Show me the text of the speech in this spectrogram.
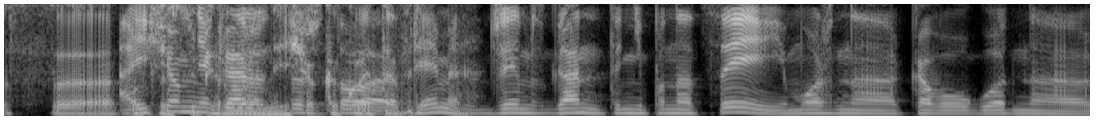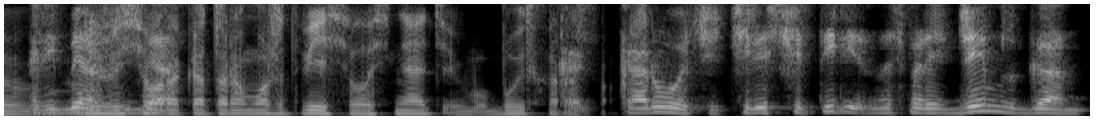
с, э, А после еще мне Супермена кажется, еще что какое-то время. Джеймс Ганн это не панацея, и можно кого угодно Ребят, режиссера, ребят. который может весело снять, будет хорошо. Короче, через четыре... Ну, смотри, Джеймс Ганн,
